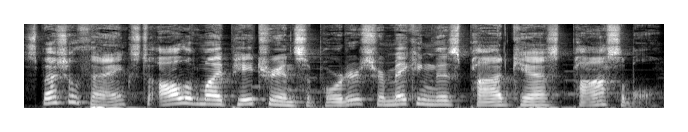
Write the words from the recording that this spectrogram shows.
Special thanks to all of my Patreon supporters for making this podcast possible.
